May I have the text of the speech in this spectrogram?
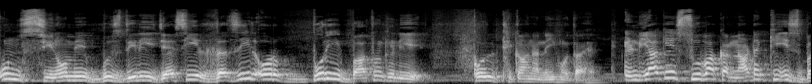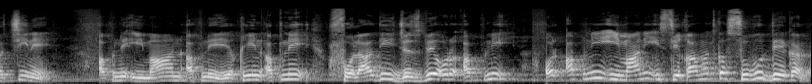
उन सीनों में बुजदिली जैसी रजील और बुरी बातों के लिए कोई ठिकाना नहीं होता है। इंडिया के सूबा कर्नाटक की इस बच्ची ने अपने ईमान, अपने यकीन, अपने फौलादी जज्बे और अपनी और अपनी ईमानी इस्तिकामत का सबूत देकर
